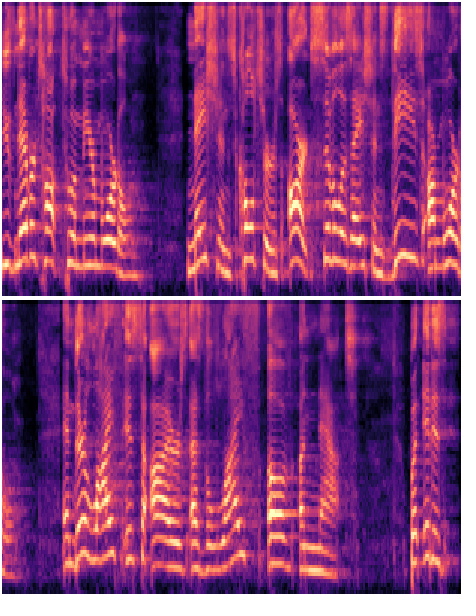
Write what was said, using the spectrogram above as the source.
You've never talked to a mere mortal. Nations, cultures, arts, civilizations, these are mortal. And their life is to ours as the life of a gnat. But it is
